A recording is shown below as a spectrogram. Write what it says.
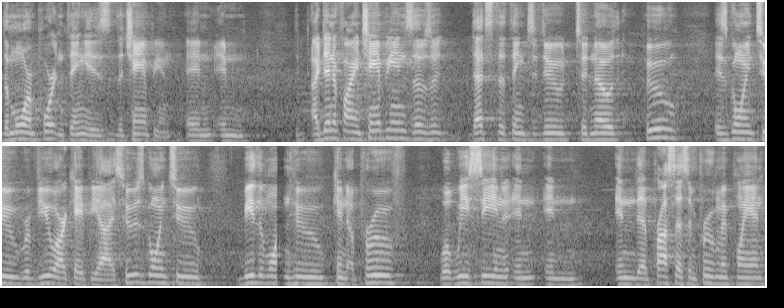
the more important thing is the champion. And, and identifying champions, those are, that's the thing to do to know who is going to review our KPIs, who's going to be the one who can approve what we see in, in, in, in the process improvement plan,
